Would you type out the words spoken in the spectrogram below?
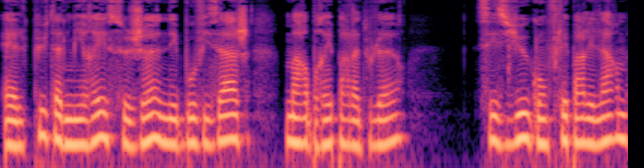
Elle put admirer ce jeune et beau visage marbré par la douleur, ses yeux gonflés par les larmes,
